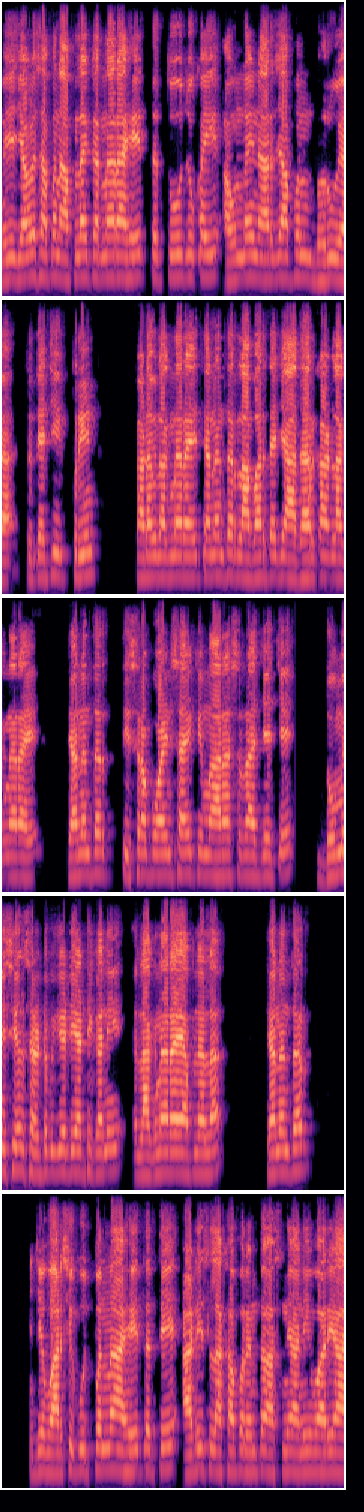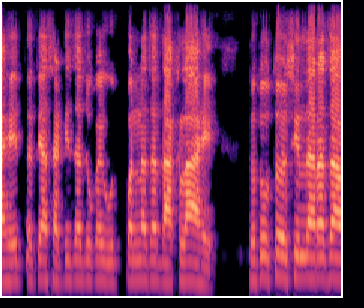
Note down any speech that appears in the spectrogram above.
म्हणजे ज्यावेळेस आपण अप्लाय करणार आहे तर तो जो काही ऑनलाईन अर्ज आपण भरूया तर त्याची प्रिंट काढावी लागणार आहे. त्यानंतर लाभार्थ्याचे आधार कार्ड लागणार आहे. त्यानंतर तिसरा पॉइंट आहे की महाराष्ट्र राज्याचे डोमिसियल सर्टिफिकेट या ठिकाणी लागणार आहे आपल्याला. त्यानंतर जे वार्षिक उत्पन्न आहे तर ते अडीच लाखापर्यंत असणे अनिवार्य आहे. तर त्यासाठीचा जो काही उत्पन्नाचा दाखला आहे तर तो तहसीलदाराचा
